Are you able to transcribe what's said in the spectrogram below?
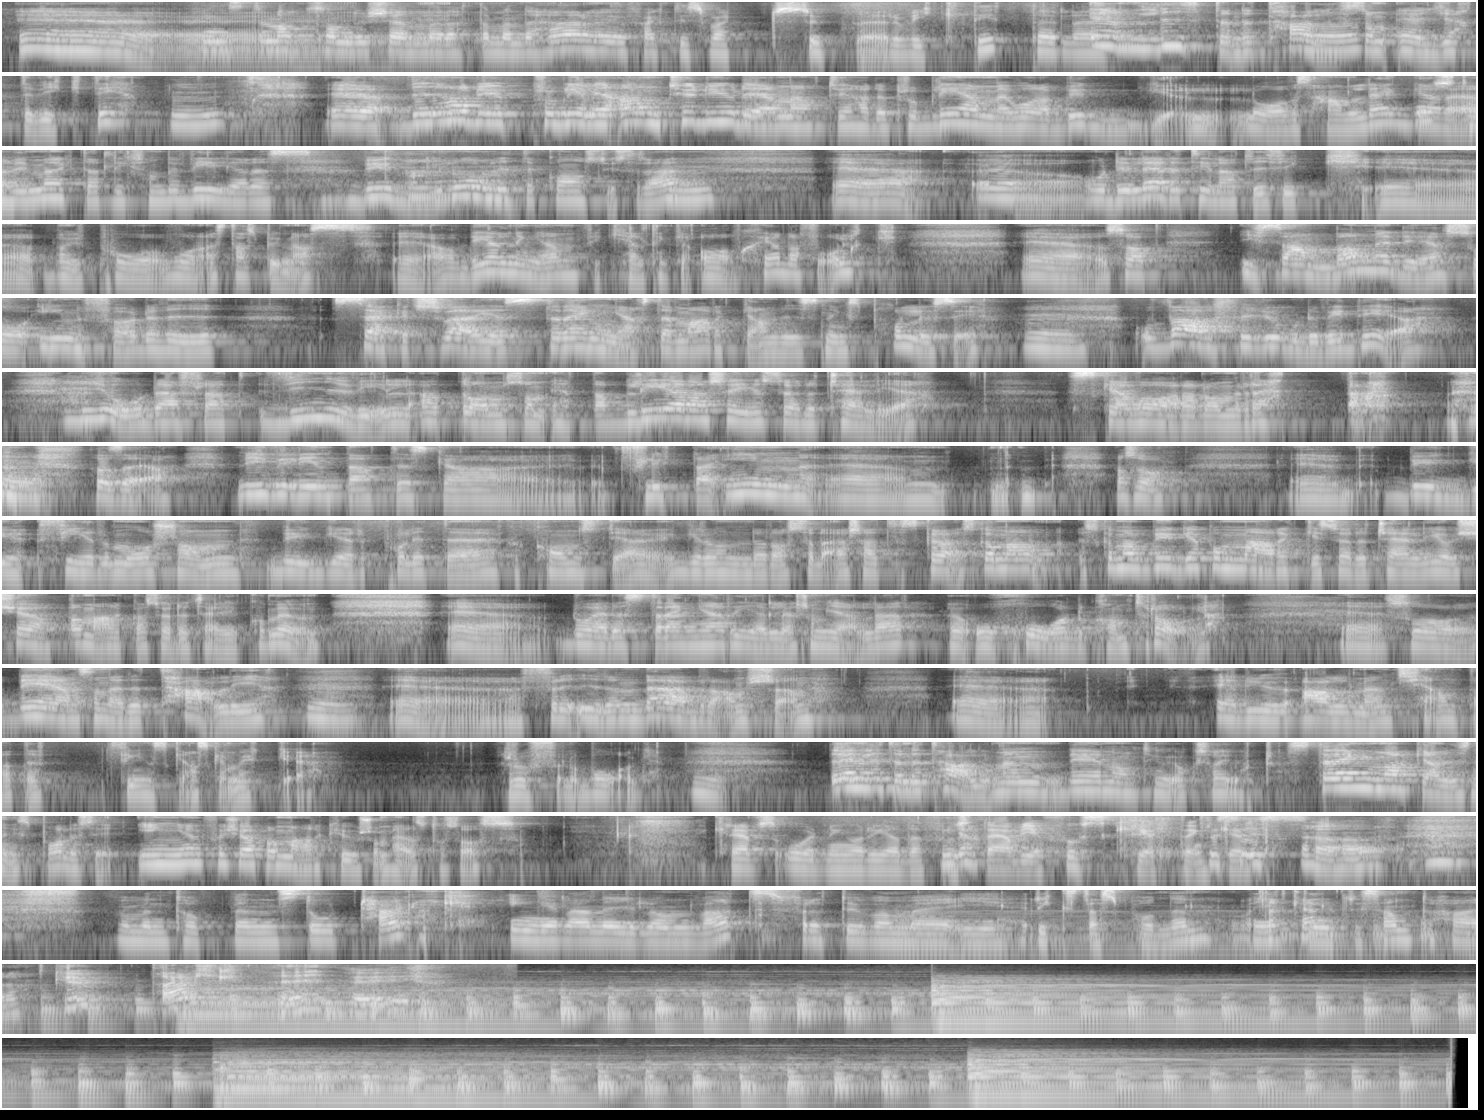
Finns det något som du känner att men det här har ju faktiskt varit superviktigt? Eller? En liten detalj mm. som är jätteviktig. Mm. Eh, vi hade ju problem, jag antydde ju det med att vi hade problem med våra bygglovshandläggare. Vi märkte att liksom beviljades bygglov ah. lite konstigt sådär. Mm. Eh, eh, och det ledde till att vi fick, eh, på vår stadsbyggnadsavdelningen, fick helt enkelt avskeda folk. Eh, så att i samband med det så införde vi säkert Sveriges strängaste markanvisningspolicy. Mm. Och varför gjorde vi det? Jo, därför att vi vill att de som etablerar sig i Södertälje ska vara de rätta så att säga. Vi vill inte att det ska flytta in eh, alltså, byggfirmor som bygger på lite konstiga grunder och sådär. Så ska, ska, man, ska man bygga på mark i Södertälje och köpa mark av Södertälje kommun, eh, då är det stränga regler som gäller och hård kontroll. Eh, så det är en sån där detalj. Mm. För i den där branschen är det ju allmänt känt att det finns ganska mycket ruffel och båg. Mm. Det är en liten detalj, men det är någonting vi också har gjort. Sträng markanvisningspolicy. Ingen får köpa mark hur som helst hos oss. Det krävs ordning och reda för att ja. stävja fusk helt enkelt. Precis. Ja. Ja, men toppen. Stort tack Ingela Nylund Watz för att du var med i Riksdagspodden. Det var Tackar. jätteintressant att höra. Kul. Tack. tack. Hej. Hej.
